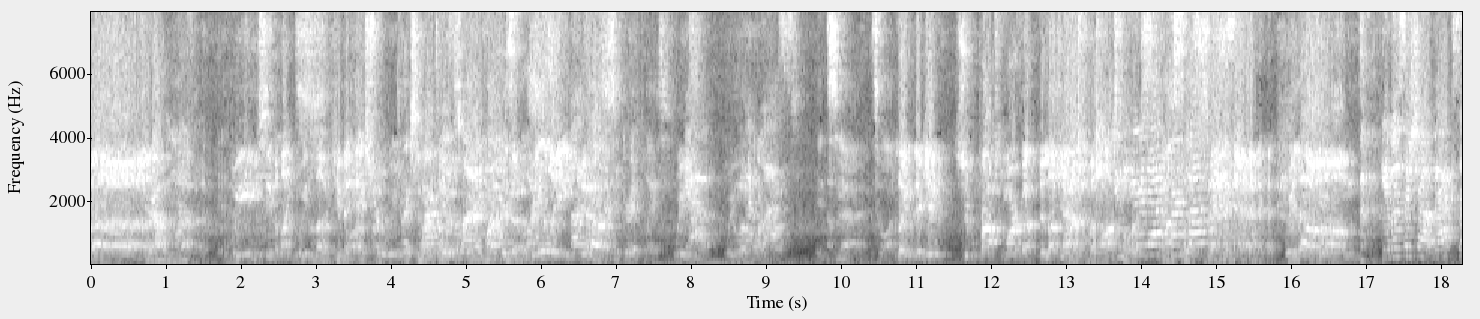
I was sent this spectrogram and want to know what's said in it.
If you're out in Marfa. Can you see the lights? We love Keep it extra weird. Actually, Marfa's Marfa's a lot of Marfa's fun. a blast. Really? Lots of Yeah. fun. It's a great place. We Yeah. we love Had a Marfa. blast. It's uh, it's a lot. Of Look, they're giving super props to Marfa. They love Jeff, the Marfa. lost You hear horse. that, Lost Marfa? horse. We love you. Um, Give us a shout back so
